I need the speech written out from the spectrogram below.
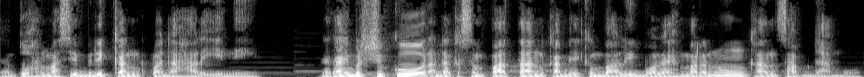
yang Tuhan masih berikan kepada hari ini. Dan kami bersyukur ada kesempatan kami kembali boleh merenungkan sabdamu.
